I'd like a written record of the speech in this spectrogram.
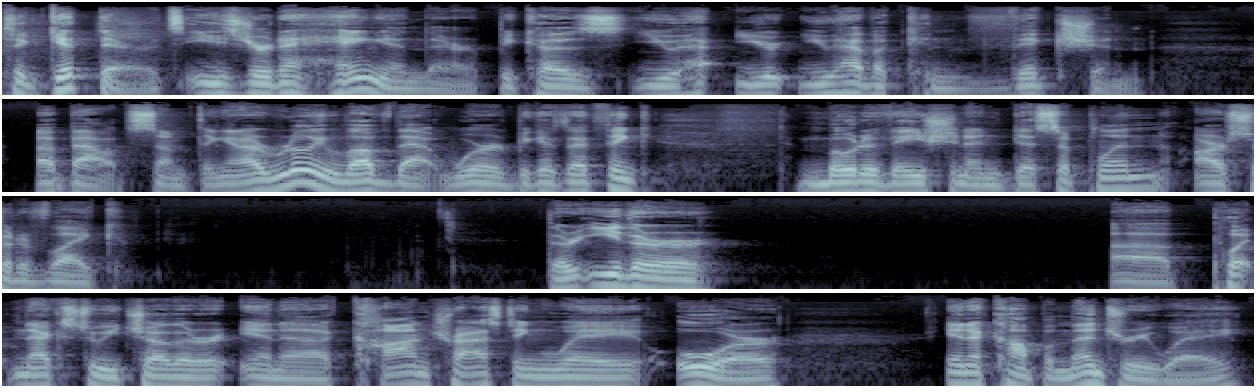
to get there. It's easier to hang in there because you ha- you you have a conviction about something. And I really love that word because I think motivation and discipline are sort of like they're either uh, put next to each other in a contrasting way or in a complementary way.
